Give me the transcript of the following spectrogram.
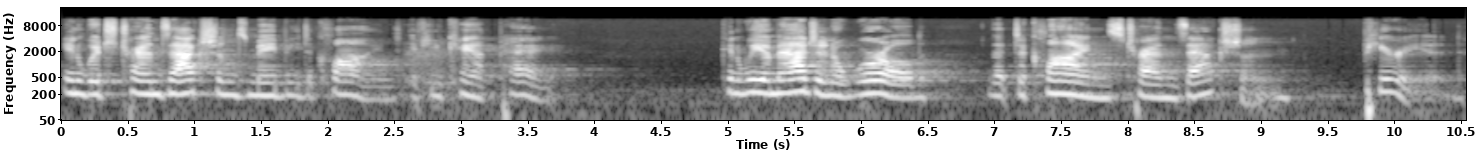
in which transactions may be declined if you can't pay, can we imagine a world that declines transaction, period?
